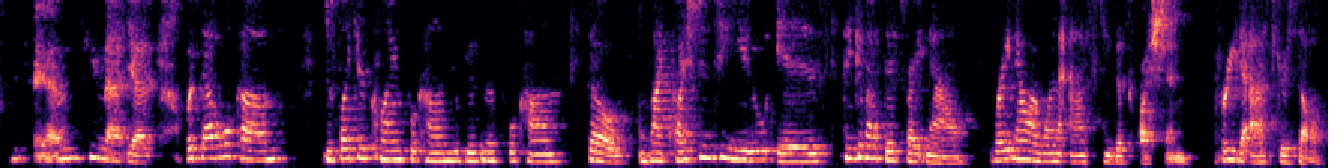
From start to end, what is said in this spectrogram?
I haven't seen that yet, but that will come. Just like your clients will come, your business will come. So, my question to you is think about this right now. Right now, I want to ask you this question for you to ask yourself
